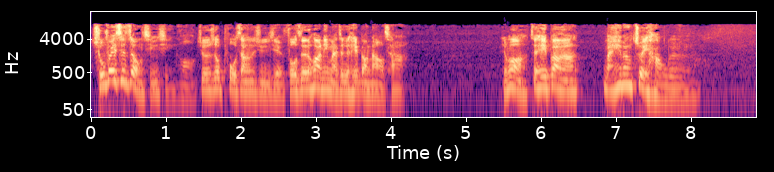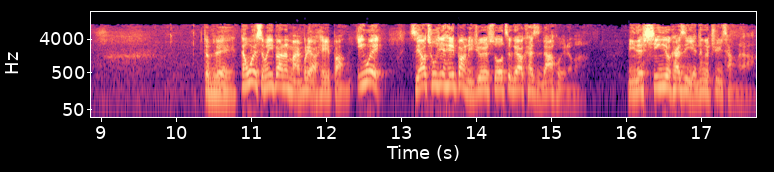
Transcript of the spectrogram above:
除非是这种情形哦，就是说破上日均线，否则的话，你买这个黑棒哪有差？有没有？这黑棒啊，买黑棒最好了，对不对？但为什么一般人买不了黑棒？因为只要出现黑棒，你就会说这个要开始拉回了嘛。你的心又开始演那个剧场了，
